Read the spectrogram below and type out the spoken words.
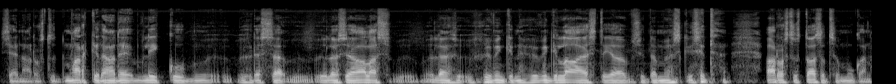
sen arvostut. Markkina ne liikkuu yhdessä ylös ja alas yleensä hyvinkin, hyvinkin laajasti ja sitä myöskin sitä arvostustasot sen mukana.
